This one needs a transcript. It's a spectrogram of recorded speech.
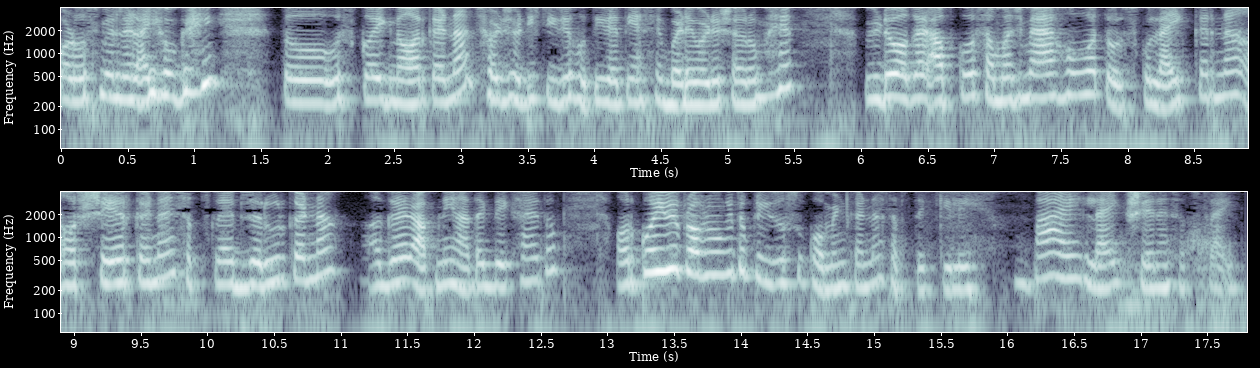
पड़ोस में लड़ाई हो गई तो उसको इग्नोर करना। छोटी छोटी चीज़ें होती रहती हैं ऐसे बड़े बड़े शहरों में। वीडियो अगर आपको समझ में आया होगा तो उसको लाइक करना और शेयर करना है सब्सक्राइब ज़रूर करना। अगर आपने यहाँ तक देखा है तो। और कोई भी प्रॉब्लम होगी तो प्लीज़ उसको कमेंट करना। तब तक के लिए bye like share and subscribe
